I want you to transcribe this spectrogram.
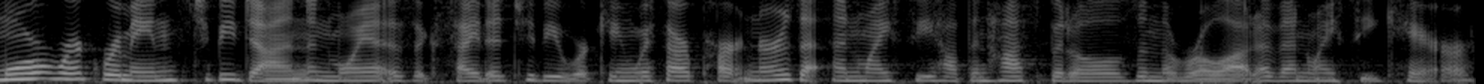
More work remains to be done, and MOIA is excited to be working with our partners at NYC Health and Hospitals in the rollout of NYC Care,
